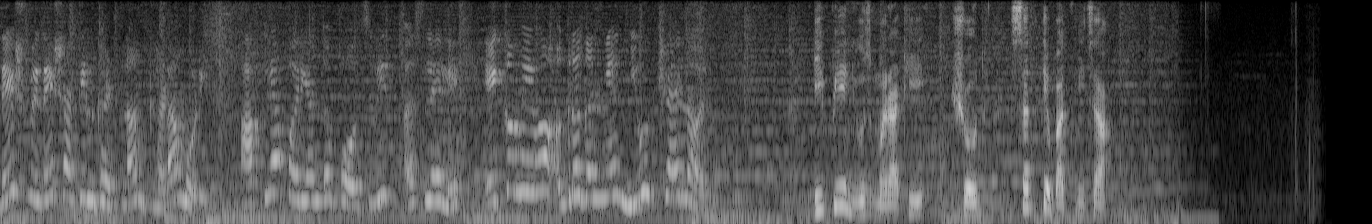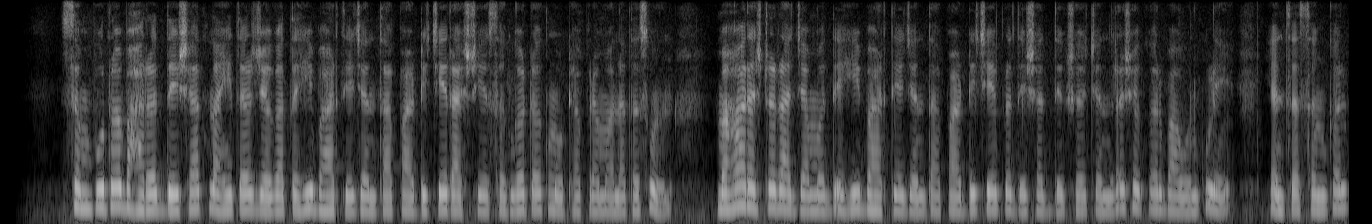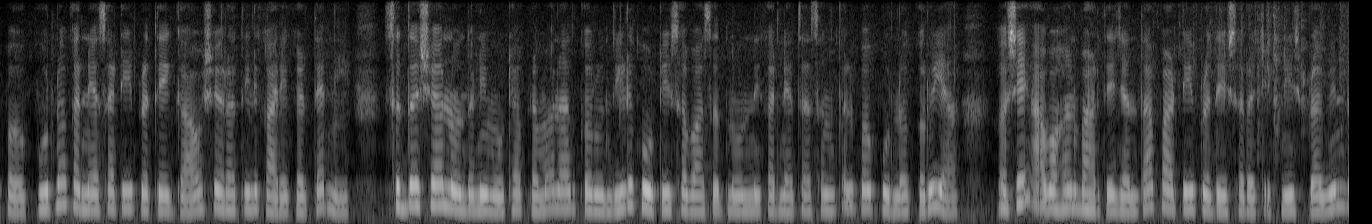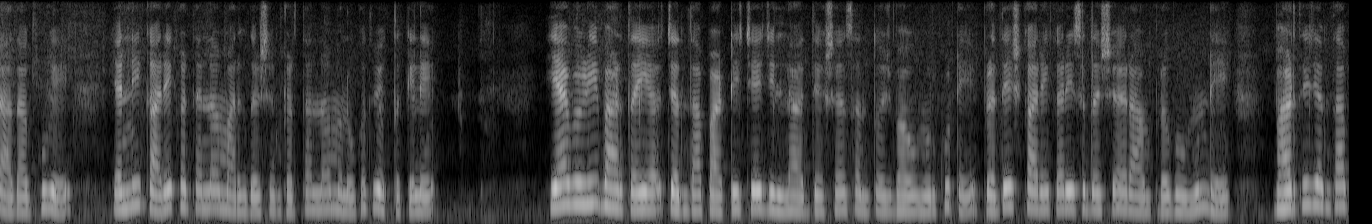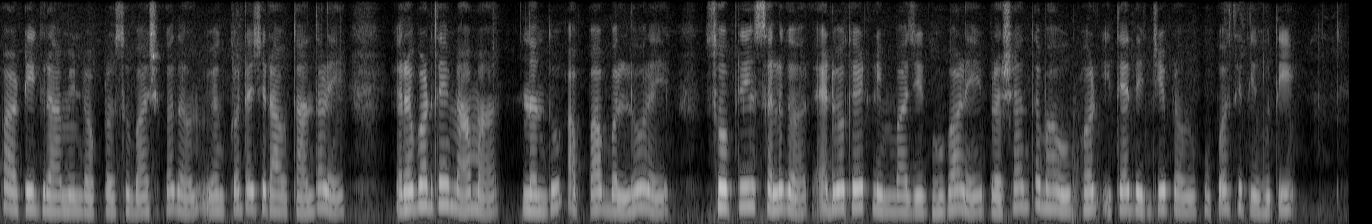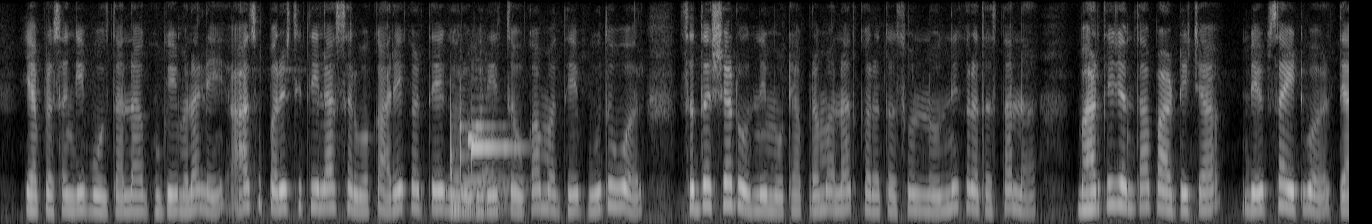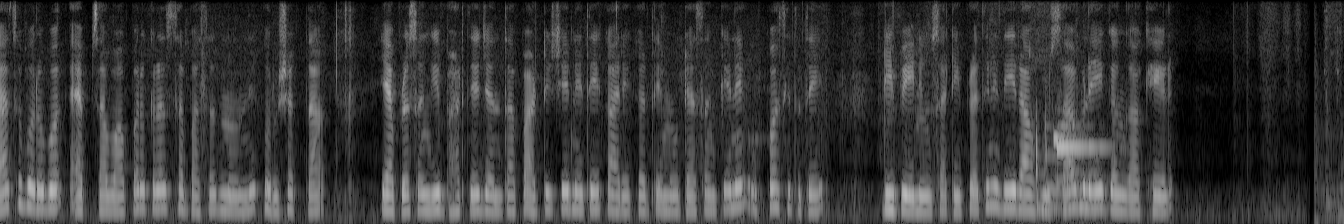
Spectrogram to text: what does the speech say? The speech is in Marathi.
देश विदेशातील घटना घडामोडी आपल्यापर्यंत पोहोचवीत असलेले एकमेव अग्रगण्य news channel. D P A news Marathi शोध सत्य बातमीचा. संपूर्ण भारत देशात नाही तर जगातही भारतीय जनता पार्टीचे राष्ट्रीय संघटक मोठ्या प्रमाणात असून महाराष्ट्र राज्यामध्येही भारतीय जनता पार्टीचे प्रदेशाध्यक्ष चंद्रशेखर बावनकुळे यांचा संकल्प पूर्ण करण्यासाठी प्रत्येक गाव शहरातील कार्यकर्त्यांनी सदस्य नोंदणी मोठ्या प्रमाणात करून दीड कोटी सभासद नोंदणी करण्याचा संकल्प पूर्ण करूया असे आवाहन भारतीय जनता पार्टी प्रदेश सरचिटणीस प्रवीण दादा घुगे यांनी कार्यकर्त्यांना मार्गदर्शन करताना मनोगत व्यक्त केले. यावेळी भारतीय जनता पार्टीचे जिल्हाध्यक्ष संतोषभाऊ संतोष भाऊ मुरकुटे प्रदेश कार्यकारी सदस्य रामप्रभू मुंडे भारतीय जनता पार्टी ग्रामीण डॉक्टर सुभाष कदम व्यंकटेशराव तांदळे रबडदे मामा नंदू आप्पा बल्लोरे स्वप्नील सलगर ॲडव्होकेट लिंबाजी घोबाळे प्रशांत भाऊ फड इत्यादींची प्रमुख उपस्थिती होती. या प्रसंगी बोलताना घुगे म्हणाले आज परिस्थितीला सर्व कार्यकर्ते घरोघरी चौकामध्ये बूथवर सदस्य नोंदणी मोठ्या प्रमाणात करत असून नोंदणी करत असताना भारतीय जनता पार्टीच्या वेबसाईटवर त्याचबरोबर ॲपचा वापर करत सभासद नोंदणी करू शकता. या प्रसंगी भारतीय जनता पार्टीचे नेते कार्यकर्ते मोठ्या संख्येने उपस्थित होते. डी पी न्यूजसाठी प्रतिनिधी राहुल साबणे गंगाखेड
